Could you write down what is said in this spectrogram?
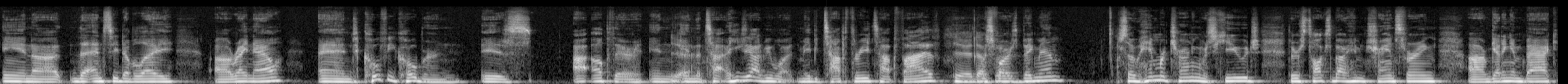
in uh, the NCAA uh, right now, and Kofi Cockburn is uh, up there in, Yeah. in the top. He's got to be what, maybe top three, top five Yeah, as far as big man. So him returning was huge. There's talks about him transferring, um, getting him back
